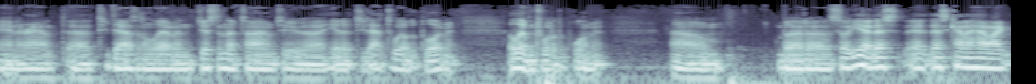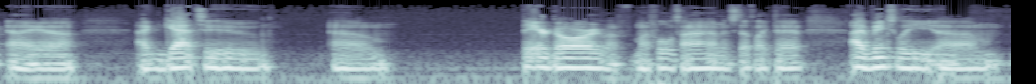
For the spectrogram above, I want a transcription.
and around uh, 2011, just enough time to uh, hit a 2012 deployment, 11, 12 deployment. Um, but uh, so yeah, that's that's kind of how I I, uh, I got to um, the Air Guard, my, my full time and stuff like that. I eventually um,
